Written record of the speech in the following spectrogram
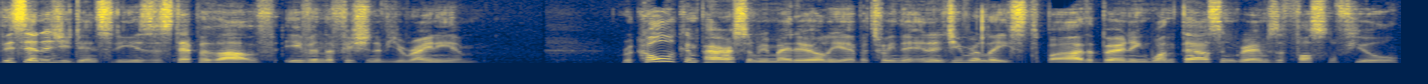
This energy density is a step above even the fission of uranium. Recall the comparison we made earlier between the energy released by either burning 1000 grams of fossil fuel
